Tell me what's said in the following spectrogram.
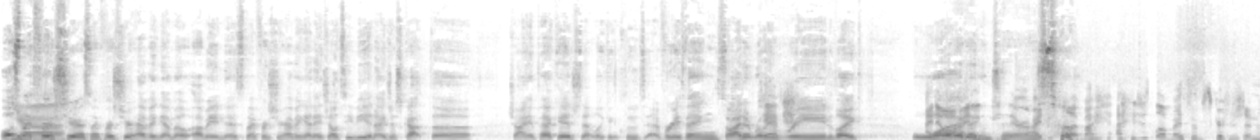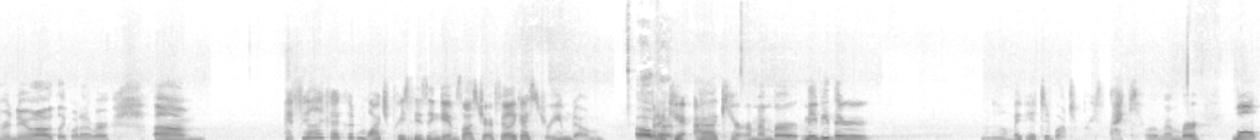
Well, it's yeah. my first year. It's my first year having ML. I mean, it's my first year having NHL TV, and I just got the giant package that like includes everything. So I didn't really yeah. read like what I know, I didn't either. I just let my I just let my subscription renew. I was like, whatever. Um, I feel like I couldn't watch preseason games last year. I feel like I streamed them, oh, okay. but I can't. I can't remember. Maybe they're. I don't know. Maybe I did watch a pre. I can't remember. Well,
